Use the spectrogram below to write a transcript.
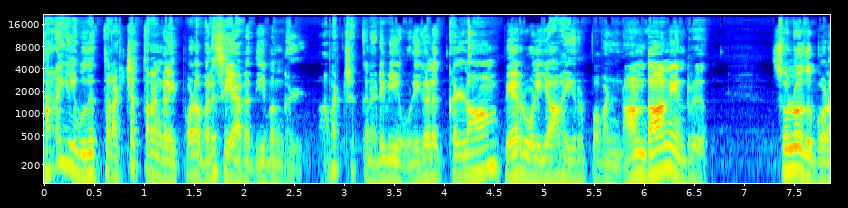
தரையில் உதித்த நட்சத்திரங்களைப் போல வரிசையாக தீபங்கள் அவற்றுக்கு நடுவே ஒளிகளுக்கெல்லாம் பேர் ஒளியாக இருப்பவன் நான் தான் என்று சொல்வது போல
